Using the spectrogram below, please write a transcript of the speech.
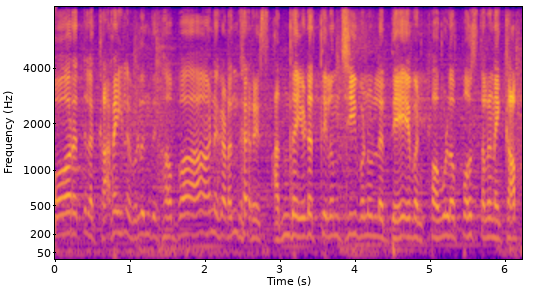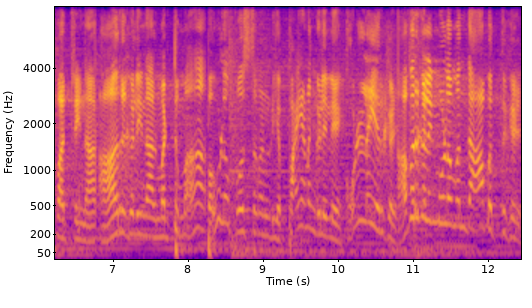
ஓரத்துல கரையில விழுந்து அபான்னு கடந்தாரு. அந்த இடத்திலும் ஜீவனுள்ள தேவன் பவுல போஸ்தலனை காப்பாற்றினார். ஆறுகளினால் மட்டுமா? பவுல போஸ்தலனுடைய பயணங்களிலே கொள்ளையர்கள் அவர்களின் மூலம் வந்த ஆபத்துகள்.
